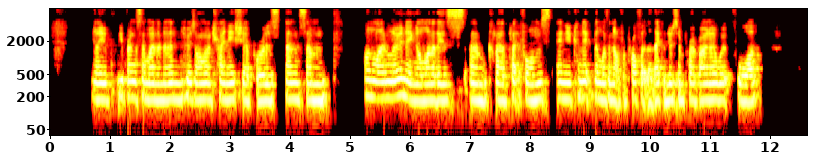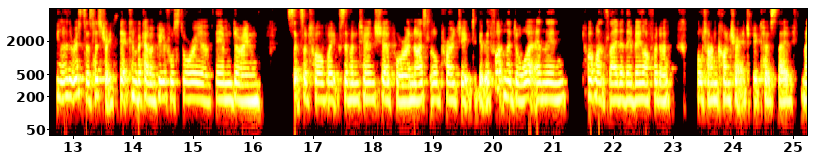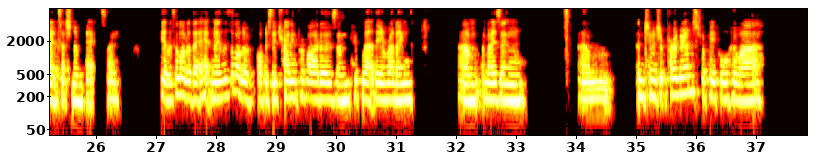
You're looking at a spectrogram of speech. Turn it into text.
you know, you, you bring someone in who's on a traineeship or has done some online learning on one of these um, cloud platforms and you connect them with a not-for-profit that they can do some pro bono work for you know the rest is history. That can become a beautiful story of them doing six or 12 weeks of internship or a nice little project to get their foot in the door and then 12 months later they're being offered a full-time contract because they've made such an impact. So yeah there's a lot of that happening. There's a lot of obviously training providers and people out there running um, amazing um, internship programs for people who are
